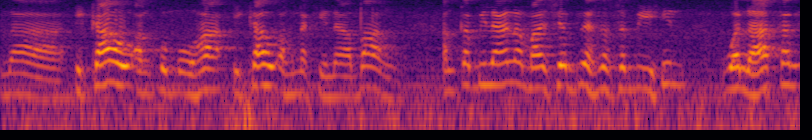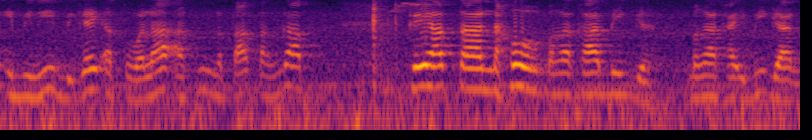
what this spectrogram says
na ikaw ang kumuha, ikaw ang nakinabang. Ang kabila naman, siyempre sasabihin, wala kang ibinibigay at wala akong natatanggap. Kaya uh, nako mga kabig, mga kaibigan,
